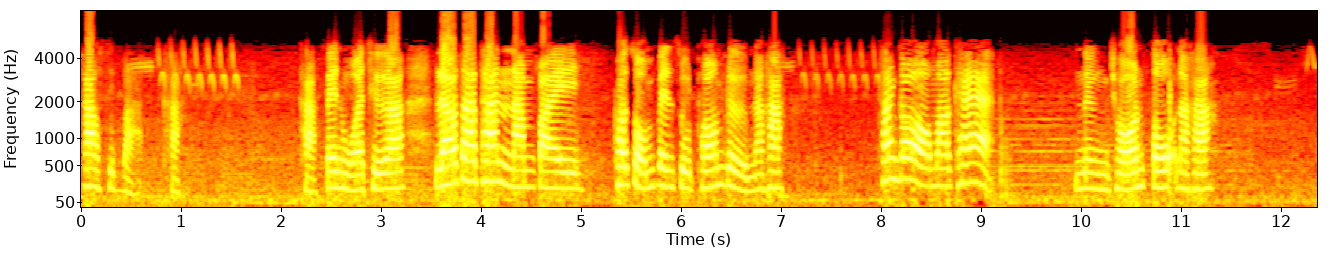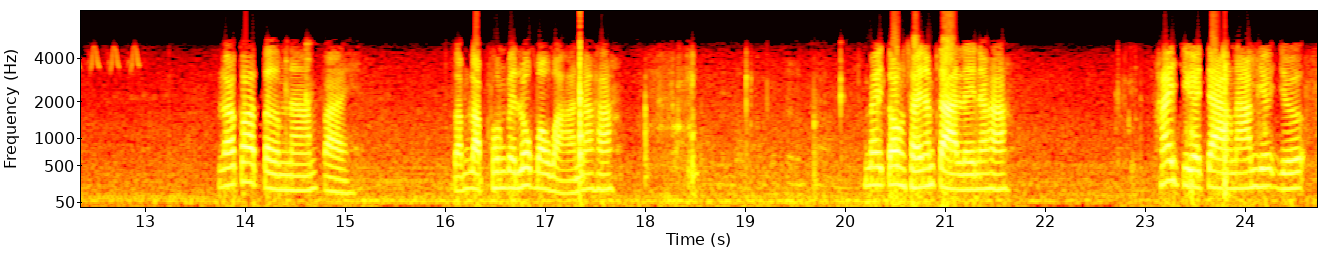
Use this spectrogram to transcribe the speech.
เก้าสิบบาทค่ะ ค่ะ เป็นหัวเชื้อ แล้วถ้าท่านนำไปผสมเป็นสูตรพร้อมดื่มนะคะ ท่านก็ออกมาแค่หนึ่งช้อนโต๊ะนะคะ แล้วก็เติมน้ำไปสำหรับคนเป็นโรคเบาหวานนะคะ ไม่ต้องใช้น้ำตาลเลยนะคะ ให้เจือจางน้ำเยอะๆ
